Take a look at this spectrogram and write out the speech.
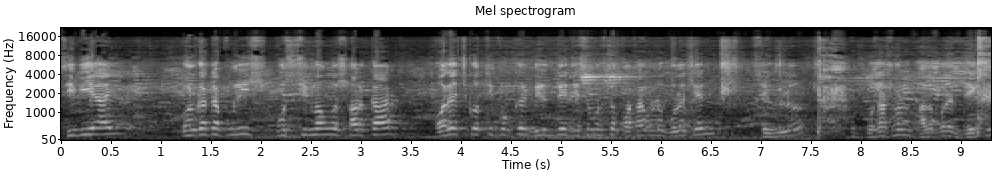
সিবিআই, কলকাতা পুলিশ, পশ্চিমবঙ্গ সরকার কলেজ কর্তৃপক্ষের বিরুদ্ধে যে সমস্ত কথাগুলো বলেছেন, সেগুলো প্রশাসন ভালো করে দেখে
